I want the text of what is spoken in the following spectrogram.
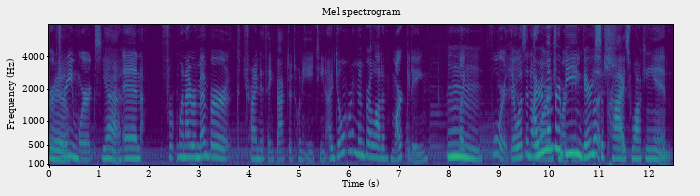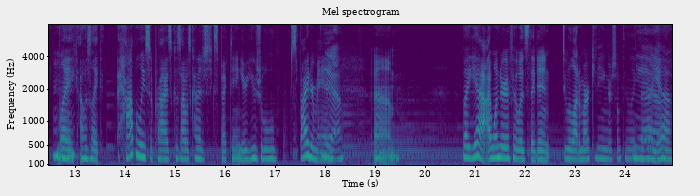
or true. DreamWorks. Yeah. And when I remember trying to think back to 2018, I don't remember a lot of marketing Mm. for it. There wasn't a I remember being very push. surprised walking in. Mhm. Like I was like happily surprised because I was kind of just expecting your usual Spider-Man. Yeah. Um. But yeah, I wonder if it was they didn't do a lot of marketing or something like that. Yeah. Yeah,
